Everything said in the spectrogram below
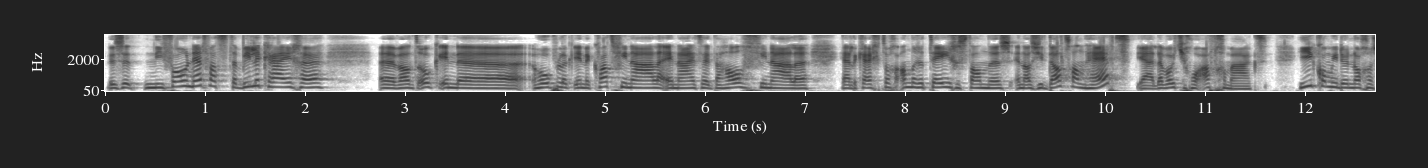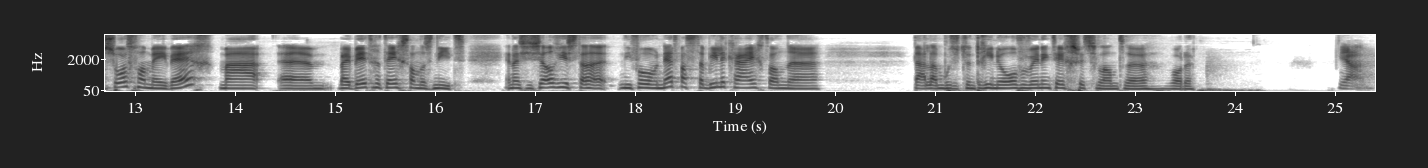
Dus het niveau net wat stabieler krijgen. Uh, want ook in de, hopelijk in de kwartfinale en na het de halve finale, ja, dan krijg je toch andere tegenstanders. En als je dat dan hebt, ja, dan word je gewoon afgemaakt. Hier kom je er nog een soort van mee weg, maar um, bij betere tegenstanders niet. En als je zelf je niveau net wat stabieler krijgt, dan, uh, dan moet het een 3-0 overwinning tegen Zwitserland uh, worden. Ja,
